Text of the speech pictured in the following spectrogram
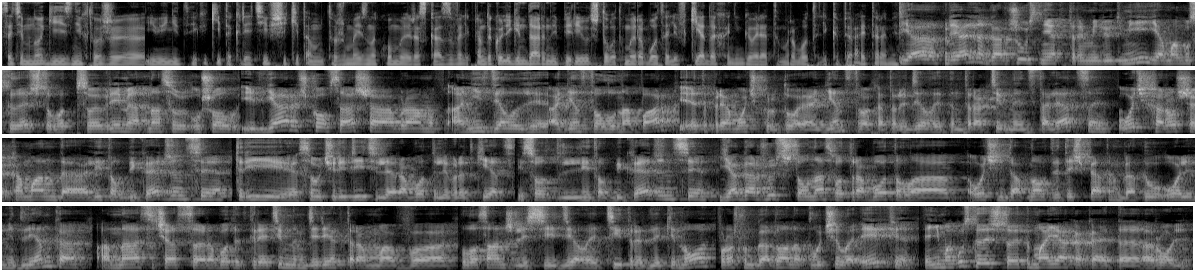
Кстати, многие из них тоже именитые какие-то креативщики, там тоже мои знакомые рассказывали. Прям такой легендарный период, что вот мы работали в кедах, они говорят, там работали копирайтерами. Я реально горжусь некоторыми людьми. Я могу сказать, что вот в свое время от нас ушел Илья Рыжков, Саша Абрамов. Они сделали агентство Лунапарк. Это прям очень крутое агентство, которое делает интерактивные инсталляции. Очень хорошая команда Little Big Agency. Три соучредителя работали в Red Cats и создали Little Big Agency. Я горжусь, что у нас вот работала очень давно, в 2005 году, Оля Медленко. Она сейчас работает креативным директором в Лос-Анджелесе и делает титры для кино. В прошлом году она получила Эффи. Я не могу сказать, что это моя какая-то роль,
